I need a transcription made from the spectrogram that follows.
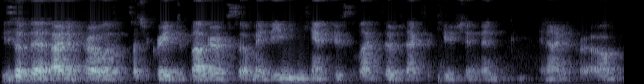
you said that IDA Pro wasn't such a great debugger, so maybe you can't do selective execution in, in IDA Pro.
